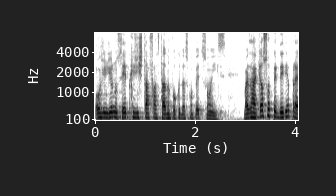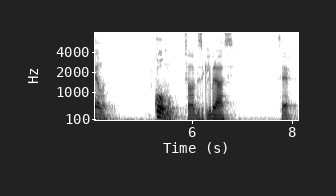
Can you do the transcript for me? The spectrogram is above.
Hoje em dia eu não sei porque a gente está afastado um pouco das competições. Mas a Raquel só perderia para ela. Como? Se ela desequilibrasse. Certo?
